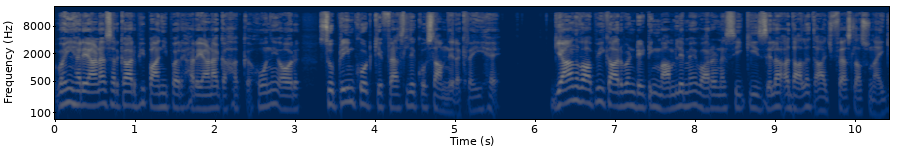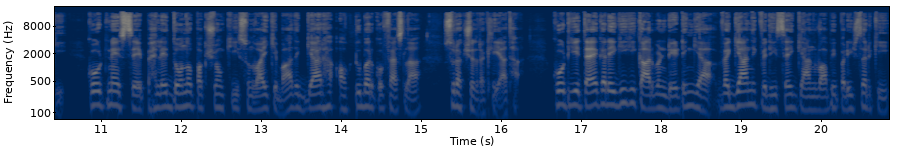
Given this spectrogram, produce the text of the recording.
वहीं हरियाणा सरकार भी पानी पर हरियाणा का हक होने और सुप्रीम कोर्ट के फैसले को सामने रख रही है। ज्ञानवापी कार्बन डेटिंग मामले में वाराणसी की जिला अदालत आज फैसला सुनाएगी। कोर्ट ने इससे पहले दोनों पक्षों की सुनवाई के बाद 11 अक्टूबर को फैसला सुरक्षित रख लिया था। कोर्ट ये तय करेगी कि कार्बन डेटिंग या वैज्ञानिक विधि से ज्ञानवापी परिसर की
